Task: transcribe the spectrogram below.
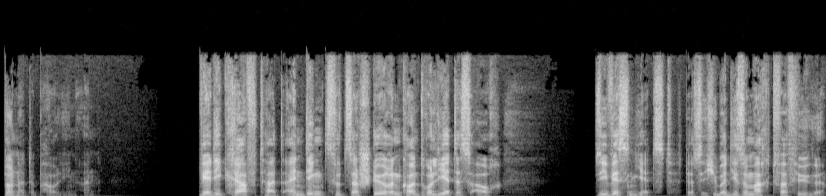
donnerte Paulin an. Wer die Kraft hat, ein Ding zu zerstören, kontrolliert es auch. Sie wissen jetzt, dass ich über diese Macht verfüge.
